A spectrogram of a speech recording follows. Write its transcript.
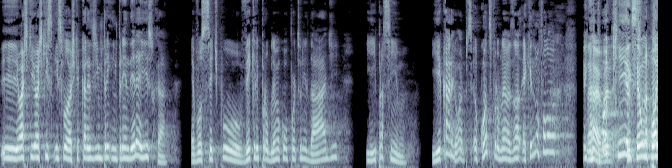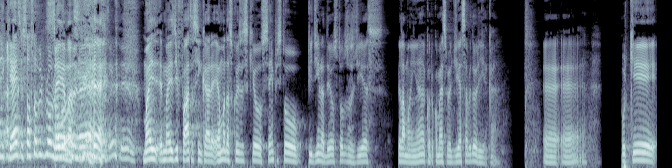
E eu acho que eu acho que isso, isso eu acho que a cara de empre, empreender é isso, cara. É você, tipo, ver aquele problema com oportunidade e ir para cima. E, cara, eu, eu, quantos problemas? É que ele não falou. Não, um tem que ser um podcast só sobre problemas. Só, é, com certeza. mas, mas, de fato, assim, cara, é uma das coisas que eu sempre estou pedindo a Deus todos os dias, pela manhã, quando começa o meu dia, é sabedoria, cara. É, é, porque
